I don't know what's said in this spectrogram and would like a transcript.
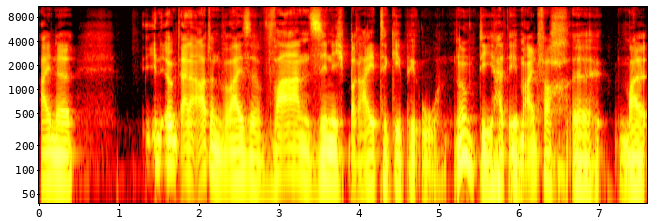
eine in irgendeiner Art und Weise wahnsinnig breite GPU, ne, die halt eben einfach äh, mal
